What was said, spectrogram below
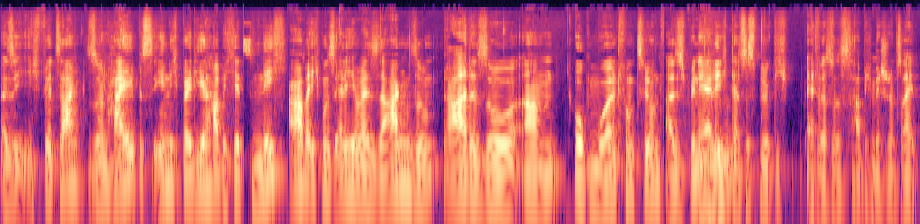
also ich würde sagen, so ein Hype ist ähnlich bei dir, habe ich jetzt nicht, aber ich muss ehrlicherweise sagen, so gerade so ähm, Open-World-Funktion, also ich bin mhm. ehrlich, das ist wirklich etwas, das habe ich mir schon seit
